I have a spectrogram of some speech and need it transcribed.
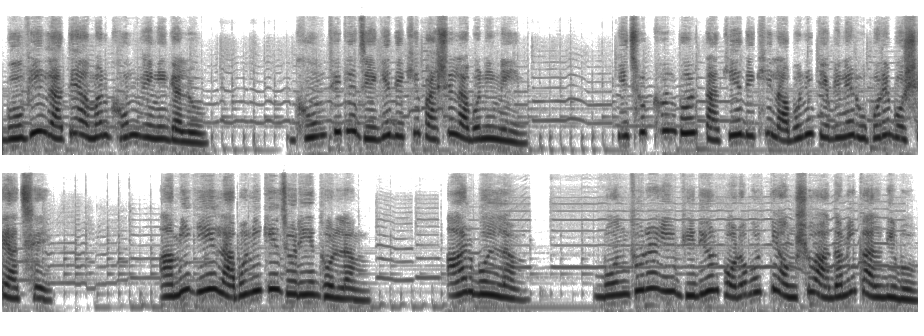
গভীর রাতে আমার ঘুম ভেঙে গেল। ঘুম থেকে জেগে দেখি পাশে লাবণী নেই। কিছুক্ষণ পর তাকিয়ে দেখি লাবণী টেবিলের উপরে বসে আছে। আমি গিয়ে লাবণীকে জড়িয়ে ধরলাম। আর বললাম, বন্ধুরা, এই ভিডিওর পরবর্তী অংশ আগামী কাল দিব।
